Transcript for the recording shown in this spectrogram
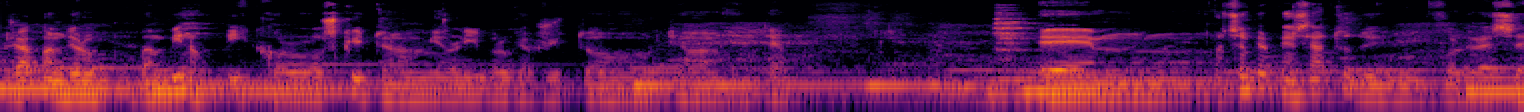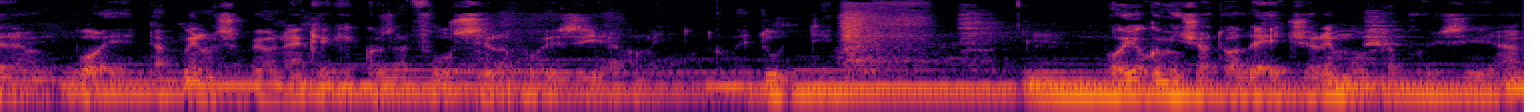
già, quando ero bambino piccolo, l'ho scritto in un mio libro che è uscito ultimamente. Ehm, ho sempre pensato di voler essere un poeta, poi non sapevo neanche che cosa fosse la poesia, come, come tutti poi ho cominciato a leggere molta poesia.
